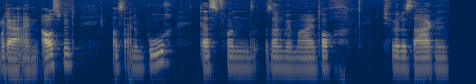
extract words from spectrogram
oder einen Ausschnitt aus einem Buch, das von, sagen wir mal, doch, ich würde sagen,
